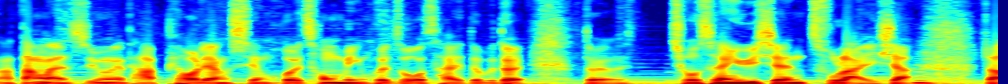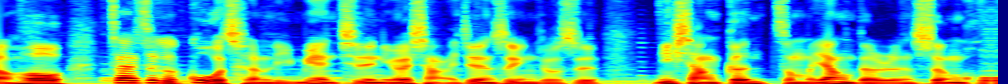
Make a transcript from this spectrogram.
那当然是因为她漂亮、贤惠、聪明、会做菜，对不对？对，求生欲先出来一下。嗯、然后在这个过程里面，其实你会想一件事情，就是你想跟怎么样的人生活，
